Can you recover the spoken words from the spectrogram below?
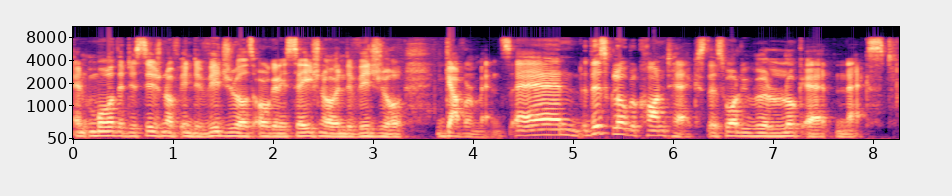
and more the decision of individuals, organization, or individual governments. And this global context is what we will look at next.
